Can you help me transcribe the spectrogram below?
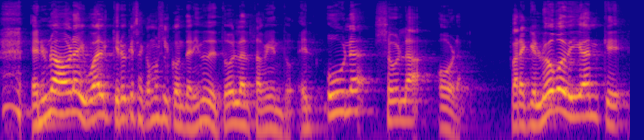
en una hora igual creo que sacamos el contenido de todo el lanzamiento, en una sola hora. Para que luego digan que,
